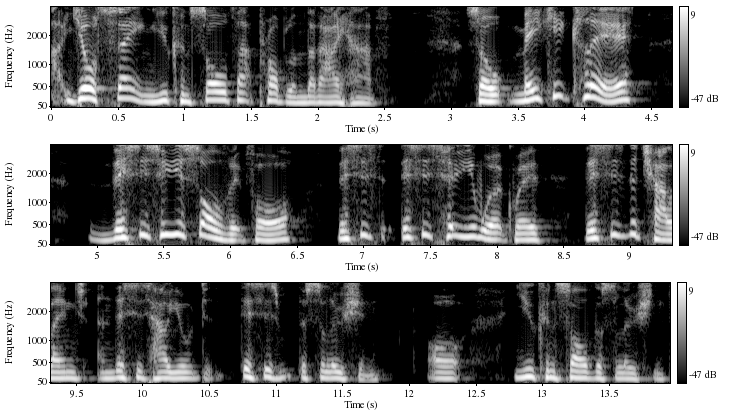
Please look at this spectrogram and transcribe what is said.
uh, you're saying you can solve that problem that I have. So make it clear this is who you solve it for. This is this is who you work with this is the challenge and this is how you this is the solution or you can solve the solution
